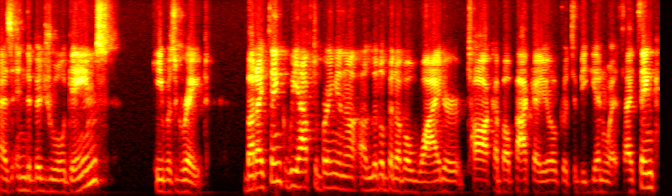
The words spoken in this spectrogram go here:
as individual games, he was great. But I think we have to bring in a, a little bit of a wider talk about Bakayoko to begin with. I think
